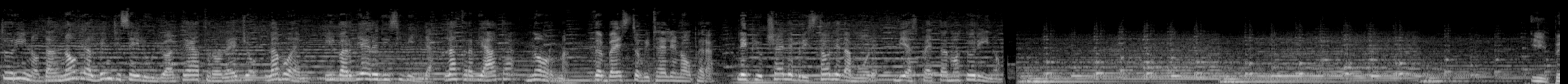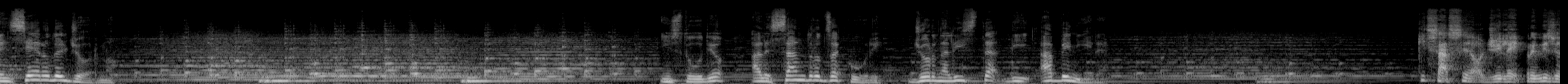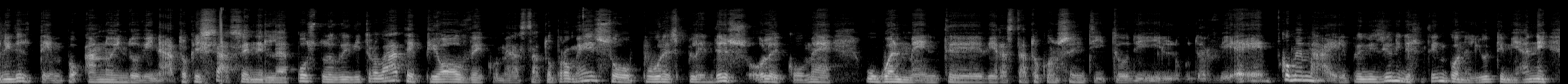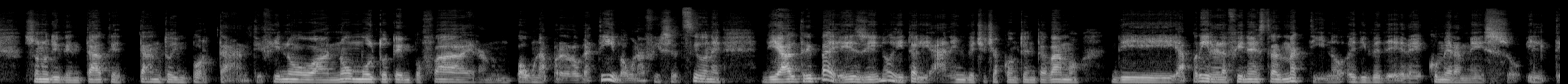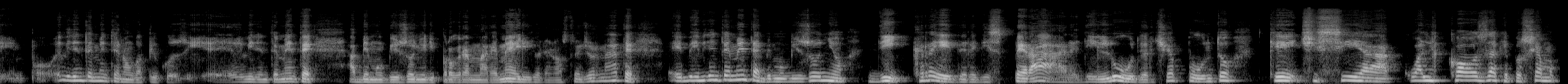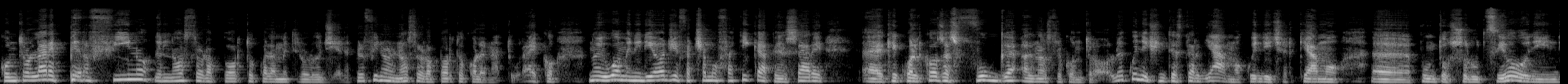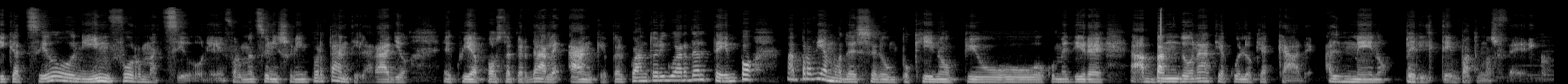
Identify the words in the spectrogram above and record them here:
Torino dal 9 al 26 luglio al Teatro Regio La Bohème, Il Barbiere di Siviglia, La Traviata, Norma, The Best of Italian Opera. Le più celebri storie d'amore vi aspettano a Torino. Il pensiero del giorno. In studio Alessandro Zaccuri, giornalista di Avvenire. Chissà se oggi le previsioni del tempo hanno indovinato, chissà se nel posto dove vi trovate piove come era stato promesso oppure splende il sole come ugualmente vi era stato consentito di illudervi. E come mai le previsioni del tempo negli ultimi anni sono diventate tanto importanti? Fino a non molto tempo fa erano un po' una prerogativa, una fissazione di altri paesi, noi italiani invece ci accontentavamo di aprire la finestra al mattino e di vedere come era messo il tempo. Evidentemente non va più così, evidentemente abbiamo bisogno di programmare meglio le nostre giornate evidentemente abbiamo bisogno di credere, di sperare, di illuderci appunto che ci sia qualcosa che possiamo controllare perfino nel nostro rapporto con la meteorologia, perfino nel nostro rapporto con la natura. Ecco, noi uomini di oggi facciamo fatica a pensare eh, che qualcosa sfugga al nostro controllo e quindi ci intestardiamo, quindi cerchiamo eh, appunto soluzioni, indicazioni, informazioni. Le informazioni sono importanti, la radio è qui apposta per darle anche per quanto riguarda il tempo, ma proviamo ad essere un pochino più, come dire, abbandonati a quello che accade, almeno per il tempo atmosferico.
